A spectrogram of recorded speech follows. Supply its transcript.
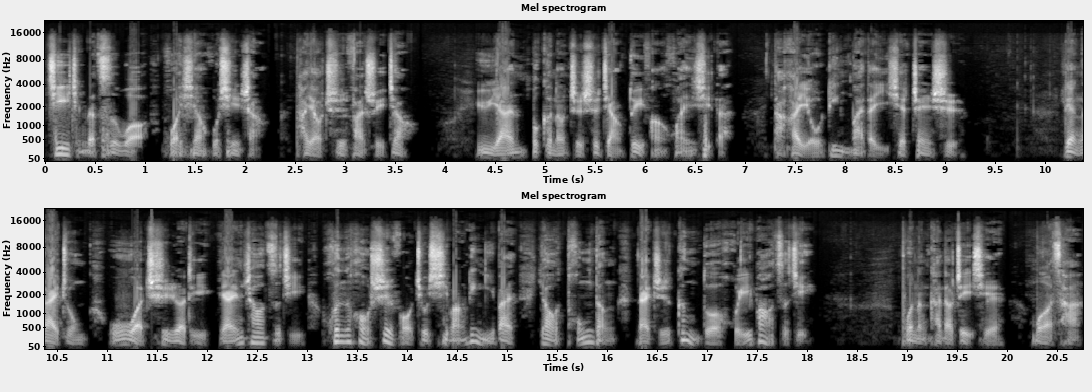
激情的自我或相互欣赏。他要吃饭睡觉，语言不可能只是讲对方欢喜的，他还有另外的一些真实。恋爱中无我炽热地燃烧自己，婚后是否就希望另一半要同等乃至更多回报自己？不能看到这些摩擦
